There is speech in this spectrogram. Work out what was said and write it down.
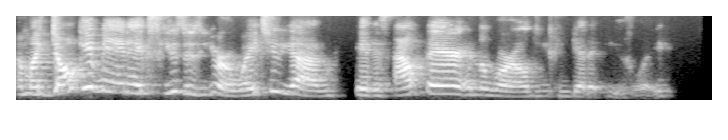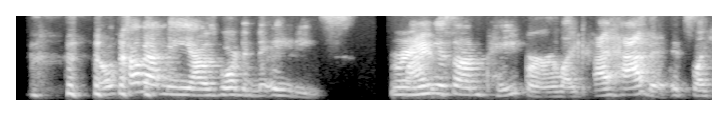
I'm like don't give me any excuses. You're way too young. It is out there in the world. You can get it easily. Don't come at me. I was born in the 80s right. mine is on paper. Like i have it. It's like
